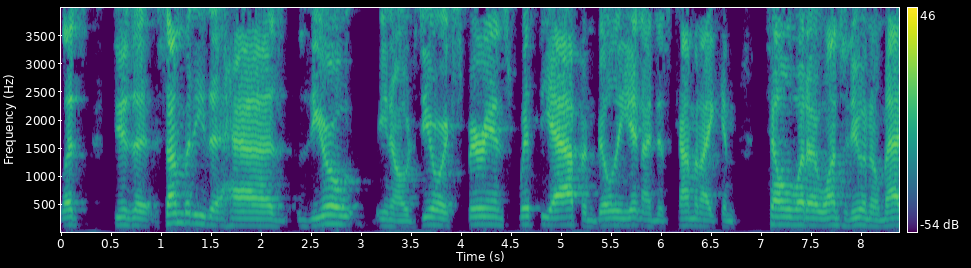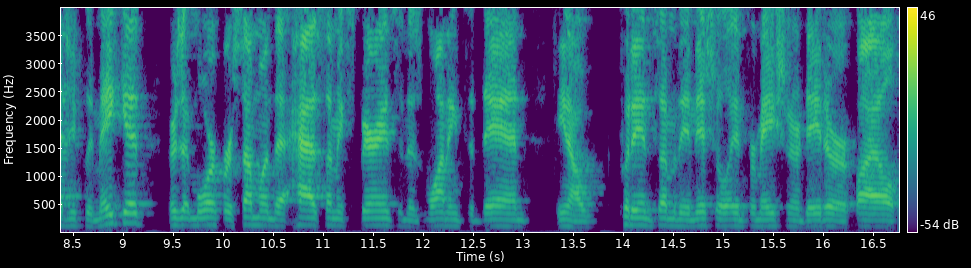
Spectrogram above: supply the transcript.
let's use it somebody that has zero, you know, zero experience with the app and building it, and I just come and I can tell what I want to do and it'll magically make it, or is it more for someone that has some experience and is wanting to then, you know, put in some of the initial information or data or file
